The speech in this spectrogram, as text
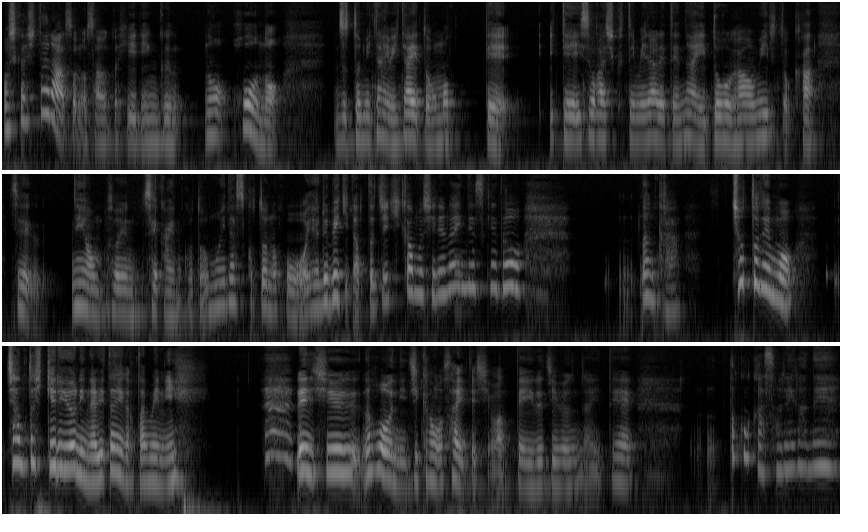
もしかしたらそのサウンドヒーリングの方のずっと見たい見たいと思っていて忙しくて見られてない動画を見るとかね、そういう世界のことを思い出すことの方をやるべきだった時期かもしれないんですけどなんかちょっとでもちゃんと弾けるようになりたいがために 練習の方に時間を割いてしまっている自分がいてどこかそれがね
